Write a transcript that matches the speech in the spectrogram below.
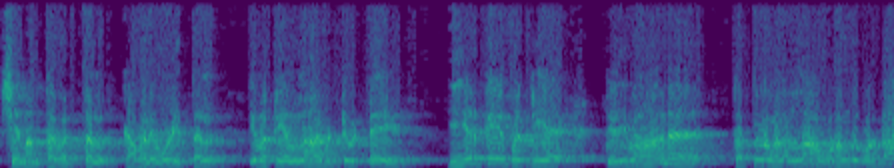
சினம் தவிர்த்தல் கவலை ஒழித்தல் இவற்றையெல்லாம் விட்டுவிட்டு இயற்கையை பற்றிய தெளிவான தத்துவங்கள் எல்லாம் உணர்ந்து கொண்டா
